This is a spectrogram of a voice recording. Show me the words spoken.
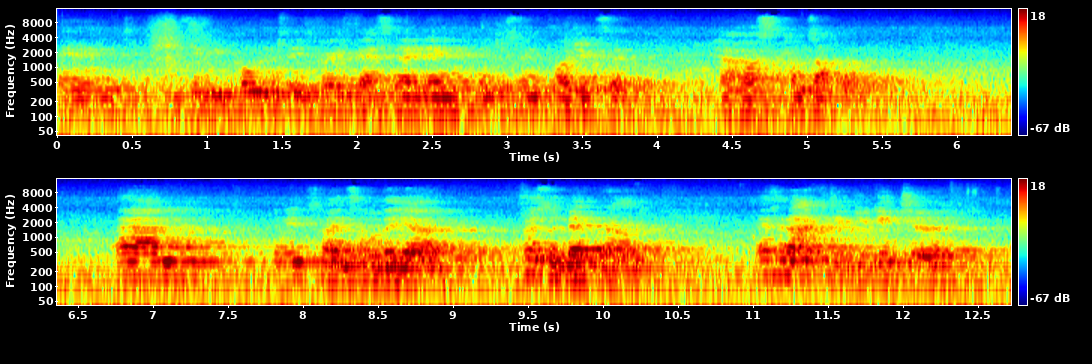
And he can be pulled into these very fascinating, interesting projects that Powerhouse comes up with. Um, let me explain some of the, uh, first background. As an architect, you get to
